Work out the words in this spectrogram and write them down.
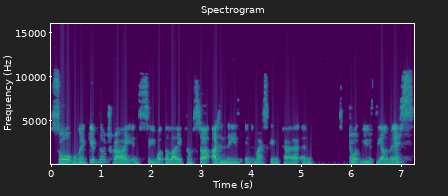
So we're going to give them a try and see what they're like. I'm start adding these into my skincare and don't use the Elemis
